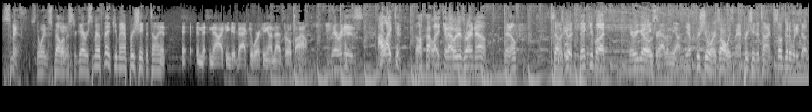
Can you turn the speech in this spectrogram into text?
Smith. It's the way to spell it, Mr. Guerry Smith. Thank you, man. Appreciate the time. And, and now I can get back to working on that profile. There it is. I like it. I like it how it is right now. You know? Sounds good. Thank you, bud. There he goes. Thanks for having me on. Yep, for sure. As always, man. Appreciate the time. So good at what he does.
